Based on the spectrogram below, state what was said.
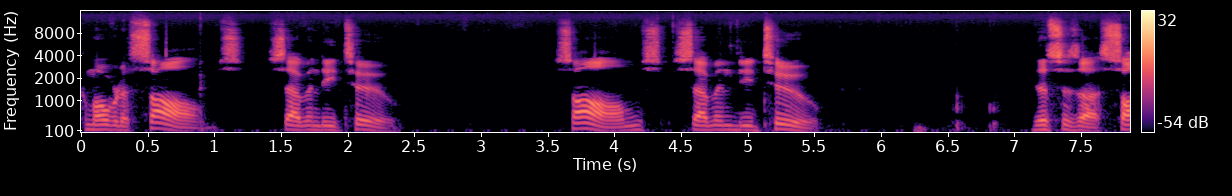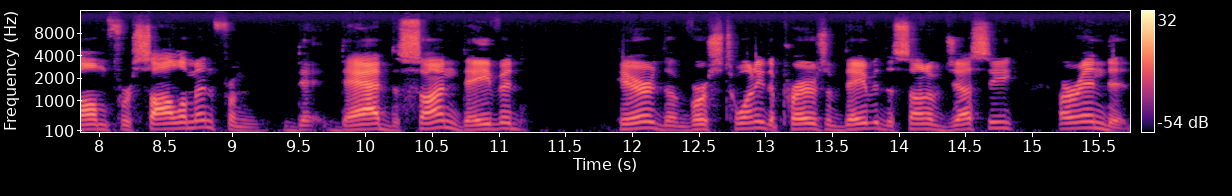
Come over to Psalms 72. Psalms 72. This is a psalm for Solomon from dad to son, David. Here, the verse 20, the prayers of David, the son of Jesse, are ended.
